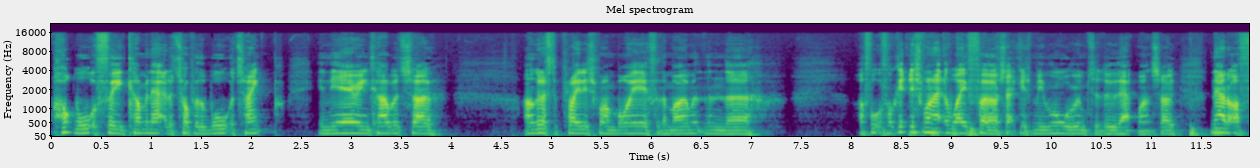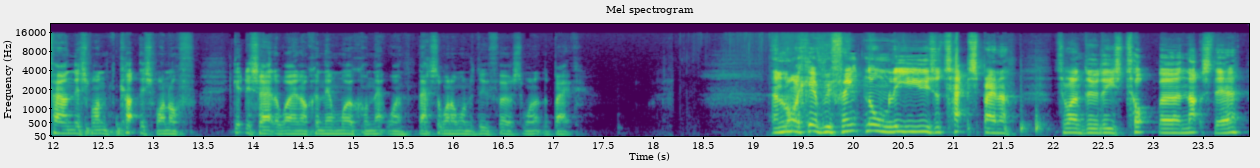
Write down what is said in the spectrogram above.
hot water feed coming out of the top of the water tank in the airing cupboard. So I'm going to have to play this one by ear for the moment. And uh, I thought if I get this one out of the way first, that gives me more room to do that one. So now that I've found this one, cut this one off, get this out of the way and I can then work on that one. That's the one I want to do first, the one at the back. And like everything, normally you use a tap spanner to undo these top uh, nuts there.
